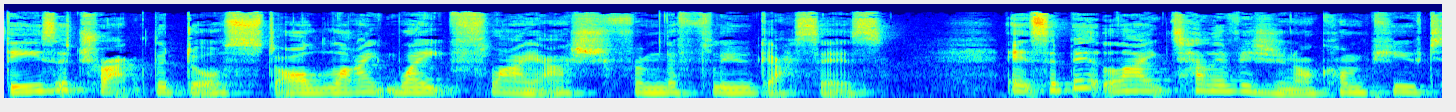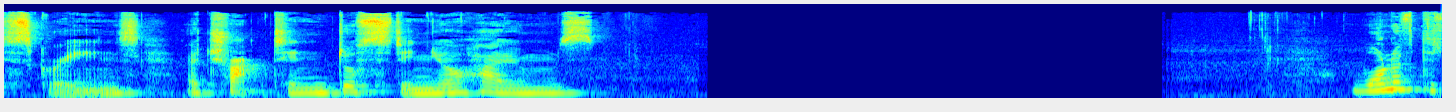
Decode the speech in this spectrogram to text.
These attract the dust or lightweight fly ash from the flue gases. It's a bit like television or computer screens attracting dust in your homes. One of the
